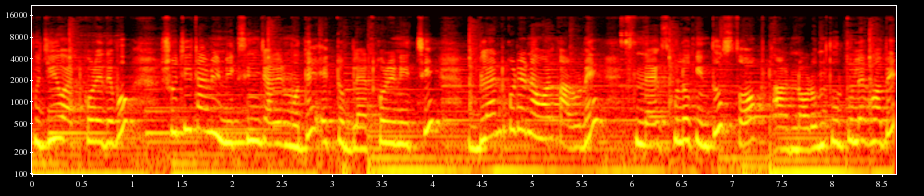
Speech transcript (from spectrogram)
সুজিও অ্যাড করে দেব। সুজিটা আমি মিক্সিং জারের মধ্যে একটু ব্ল্যান্ড করে নিচ্ছি। ব্ল্যান্ড করে নেওয়ার কারণে স্ন্যাক্সগুলো কিন্তু সফট আর নরম তুলতুলে হবে।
